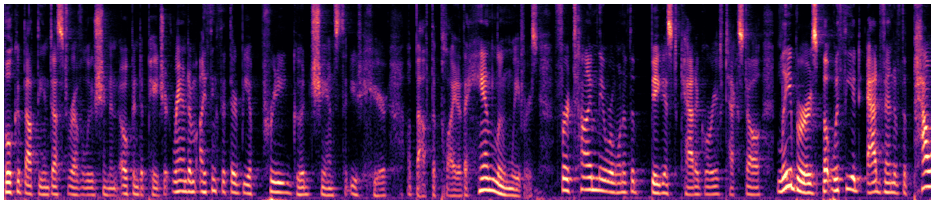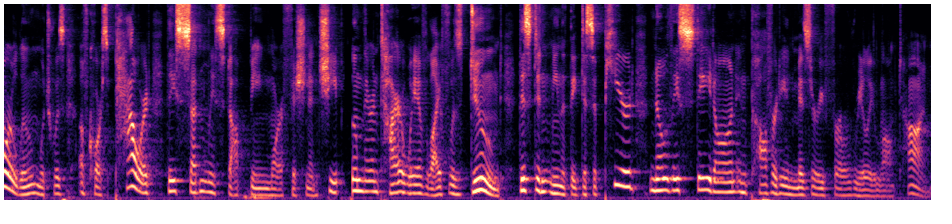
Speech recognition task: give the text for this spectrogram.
book about the Industrial Revolution and opened a page at random, I think that there'd be a pretty good chance that you'd hear about the plight of the handloom weavers. For a time, they were one of the biggest category of textile laborers, but with the advent of the power loom, which was, of course, powered, they suddenly stopped being more efficient and cheap, whom their entire way of life was doomed. This didn't mean that they disappeared, no, they stayed on in poverty and misery for a really long time.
